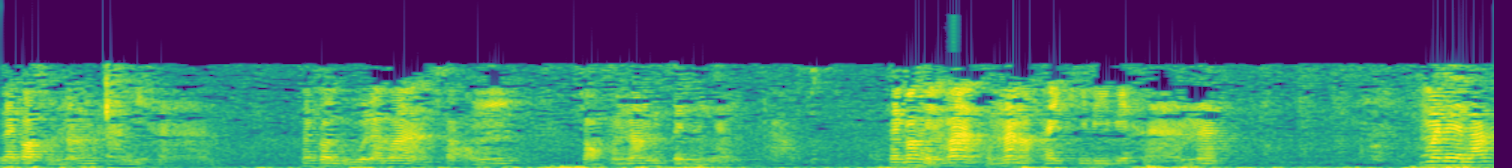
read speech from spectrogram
และก็สำนักมหาวิหารท่านก็ดูแล้วว่าสองสองสำนักเป็นยังไงครับท่านก็เห็นว่าสำนักอภัยคีรีวิหารนะไม่ได้รัก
